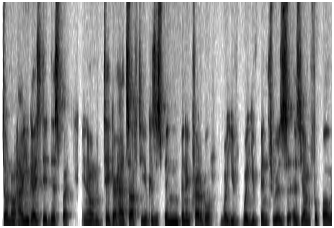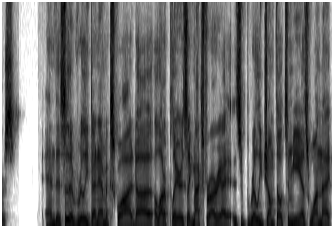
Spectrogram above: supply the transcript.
don't know how you guys did this, but you know, we take our hats off to you because it's been been incredible what you've what you've been through as as young footballers. And this is a really dynamic squad. Uh, a lot of players like Max Ferrari has really jumped out to me as one that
